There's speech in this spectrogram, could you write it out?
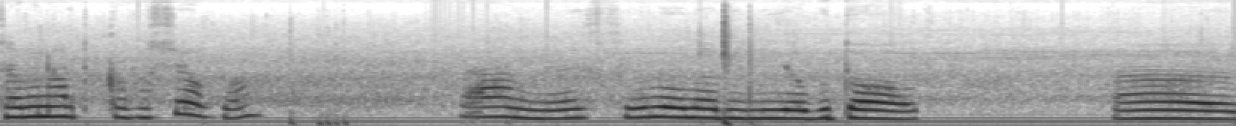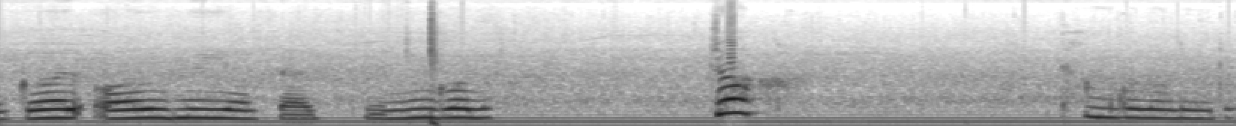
Sam'ın artık kafası yok lan. Ya nasıl olabiliyor bu top? Ha, gol olmuyor zaten. Gol. Çok. Tam gol oluyordu.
